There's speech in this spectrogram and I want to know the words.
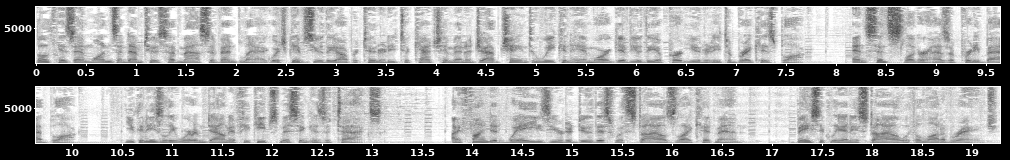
Both his M1s and M2s have massive end lag which gives you the opportunity to catch him in a jab chain to weaken him or give you the opportunity to break his block. And since Slugger has a pretty bad block, you can easily wear him down if he keeps missing his attacks. I find it way easier to do this with styles like Hitman basically any style with a lot of range.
